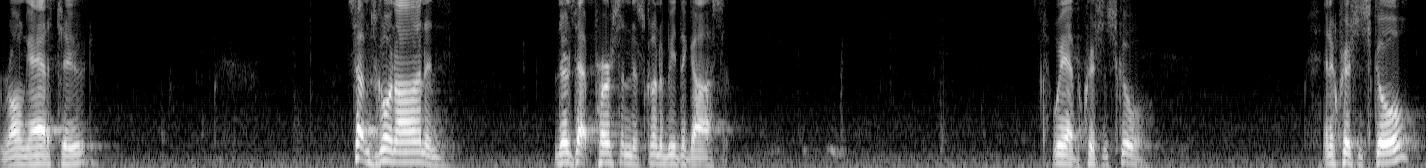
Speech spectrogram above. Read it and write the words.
wrong attitude? Something's going on, and there's that person that's going to be the gossip. We have a Christian school. In a Christian school,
